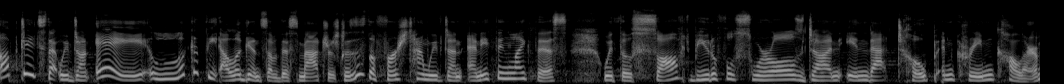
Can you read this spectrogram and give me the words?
updates that we've done. A, look at the elegance of this mattress because this is the first time we've done anything like this with those soft, beautiful swirls done in that taupe and cream color color.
